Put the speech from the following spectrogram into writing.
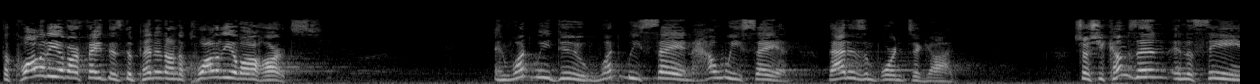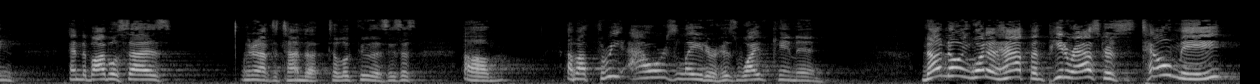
The quality of our faith is dependent on the quality of our hearts. And what we do, what we say and how we say it, that is important to God. So she comes in in the scene and the Bible says, we don't have the time to, to look through this. He says, um, about three hours later, his wife came in not knowing what had happened, Peter asked her, tell me,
